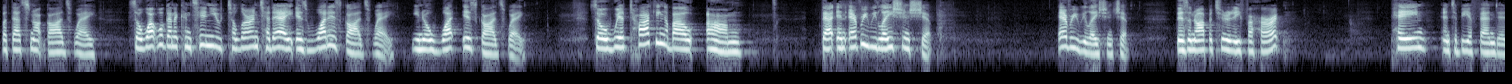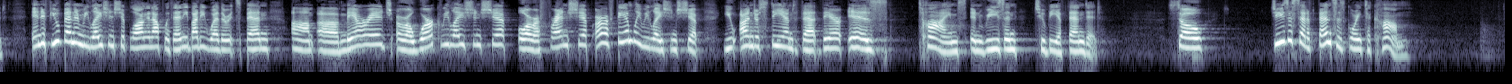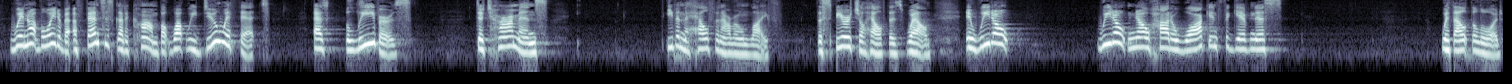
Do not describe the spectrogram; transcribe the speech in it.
But that's not God's way. So, what we're going to continue to learn today is what is God's way? You know, what is God's way? So, we're talking about um, that in every relationship, every relationship, there's an opportunity for hurt, pain, and to be offended. And if you've been in relationship long enough with anybody, whether it's been um, a marriage or a work relationship or a friendship or a family relationship, you understand that there is times and reason to be offended. So Jesus said offense is going to come. We're not void of it. Offense is going to come, but what we do with it as believers determines even the health in our own life, the spiritual health as well. And we don't we don't know how to walk in forgiveness without the Lord.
